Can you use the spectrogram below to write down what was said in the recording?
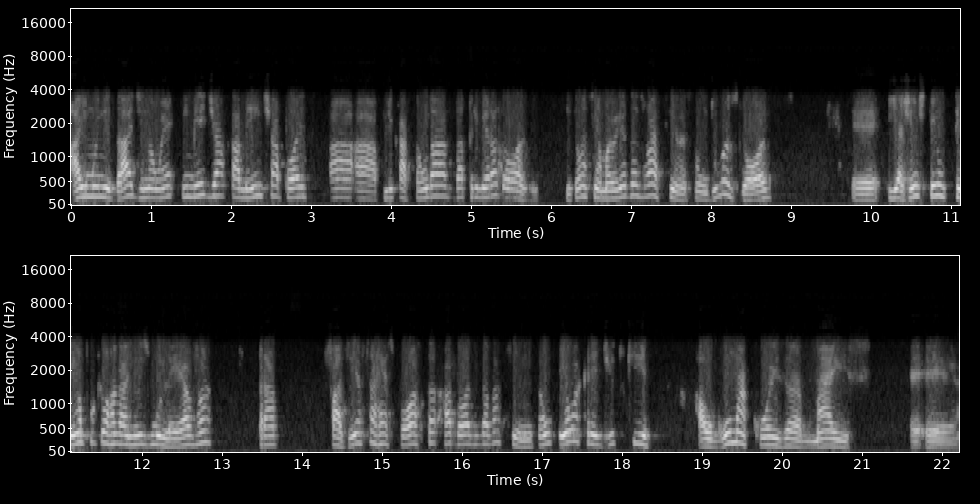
a imunidade não é imediatamente após a, a aplicação da, da, primeira dose. Então, assim, a maioria das vacinas são duas doses é, e a gente tem um tempo que o organismo leva para fazer essa resposta à dose da vacina. Então, eu acredito que alguma coisa mais. É, é,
